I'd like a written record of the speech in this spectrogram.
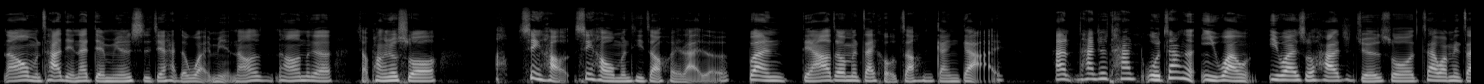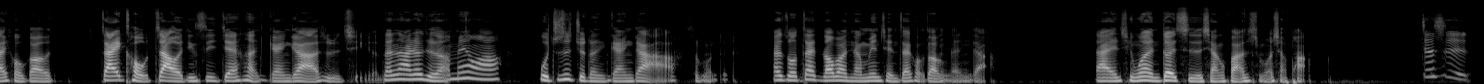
然后我们差点在点名的时间还在外面。然后，然后那个小胖就说：“哦，幸好幸好我们提早回来了，不然等下要在外面摘口罩很尴尬。”哎，他他就他我这样很意外，意外说他就觉得说在外面摘口罩。摘口罩已经是一件很尴尬的事情了，但是他就觉得、没有啊，我就是觉得很尴尬啊什么的。他说在老板娘面前摘口罩很尴尬。来，请问你对此的想法是什么？小胖，就是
